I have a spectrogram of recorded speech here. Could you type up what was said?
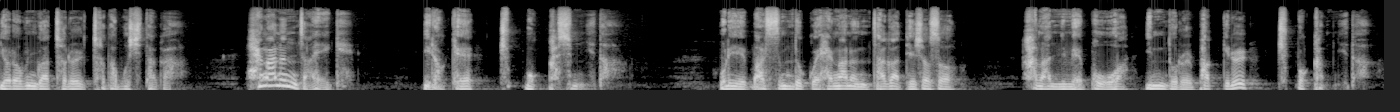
여러분과 저를 쳐다보시다가 행하는 자에게 이렇게 축복하십니다. 우리 말씀 듣고 행하는 자가 되셔서 하나님의 보호와 인도를 받기를 축복합니다.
